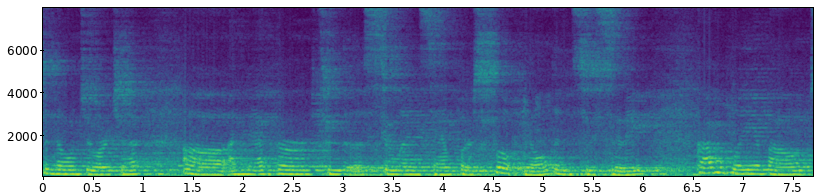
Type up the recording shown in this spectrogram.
to know Georgia. Uh, I met her through the Siouxland Samplers Quilt Guild in Sioux City, probably about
